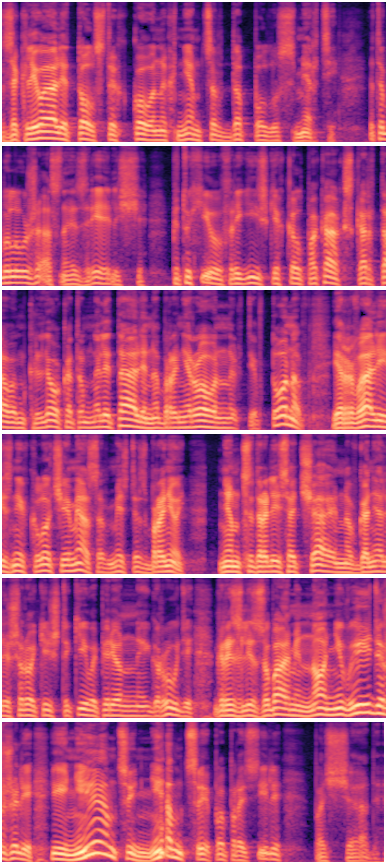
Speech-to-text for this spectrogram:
заклевали толстых кованых немцев до полусмерти. Это было ужасное зрелище. Петухи во фригийских колпаках с картавым клёкотом налетали на бронированных тевтонов и рвали из них клочья мяса вместе с броней. Немцы дрались отчаянно, вгоняли широкие штыки в оперенные груди, грызли зубами, но не выдержали, и немцы, немцы попросили пощады.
